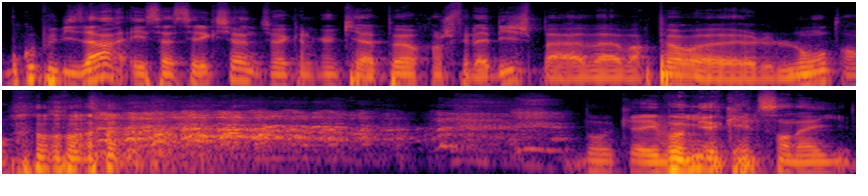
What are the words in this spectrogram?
beaucoup plus bizarres et ça sélectionne. Tu vois, quelqu'un qui a peur quand je fais la biche, bah, va avoir peur longtemps. donc, il vaut mieux qu'elle s'en aille.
